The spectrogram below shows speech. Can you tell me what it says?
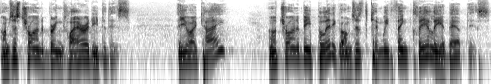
I'm just trying to bring clarity to this. Are you okay? I'm not trying to be political. I'm just, can we think clearly about this?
